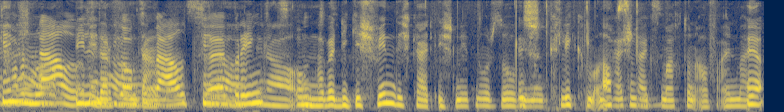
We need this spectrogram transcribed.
genau, Bilder von der Welt äh, genau, bringt. Genau. Und Aber die Geschwindigkeit ist nicht nur so, wie man Klicken und absolut. Hashtags macht und auf einmal ja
